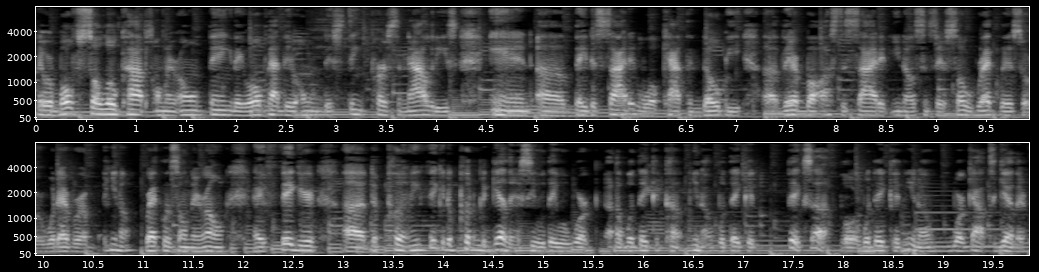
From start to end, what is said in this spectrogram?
they were both solo cops on their own thing. They both had their own distinct personalities, and uh, they decided. Well, Captain Dobey, uh, their boss, decided. You know, since they're so reckless or whatever, you know, reckless on their own, they figured uh, to put. He figured to put them together and see what they would work, uh, what they could come, you know, what they could fix up or what they could, you know, work out together.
